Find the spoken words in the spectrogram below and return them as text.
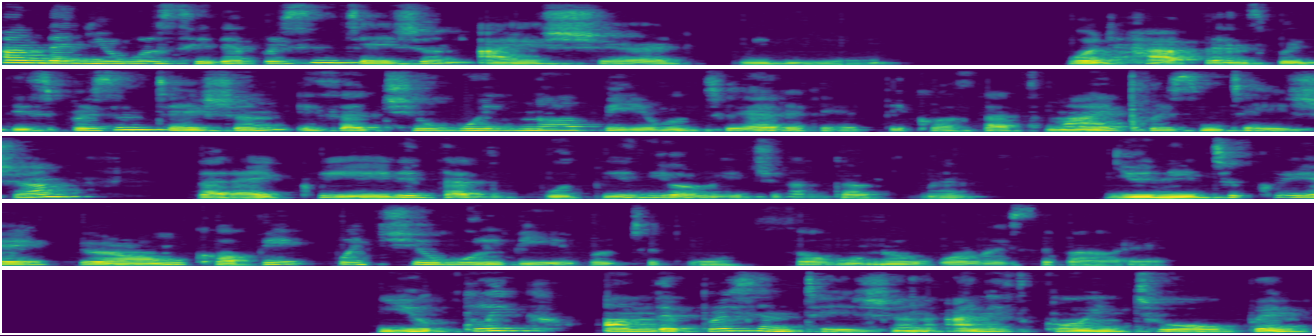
And then you will see the presentation I shared with you. What happens with this presentation is that you will not be able to edit it because that's my presentation that I created that would be the original document. You need to create your own copy, which you will be able to do, so no worries about it. You click on the presentation and it's going to open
